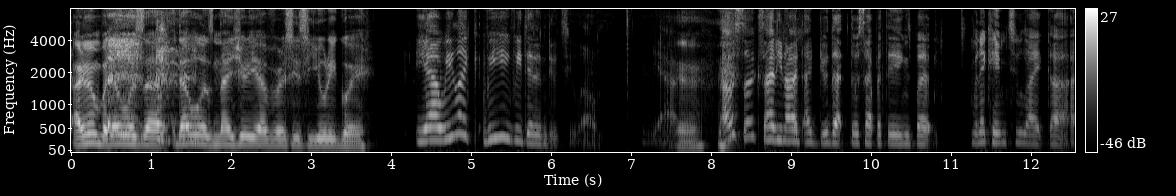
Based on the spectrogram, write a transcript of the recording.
I remember that was uh, that was Nigeria versus Uruguay. Yeah, we like we we didn't do too well. Yeah, Yeah. I was so excited. You know, I I do that those type of things, but when it came to like, uh,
